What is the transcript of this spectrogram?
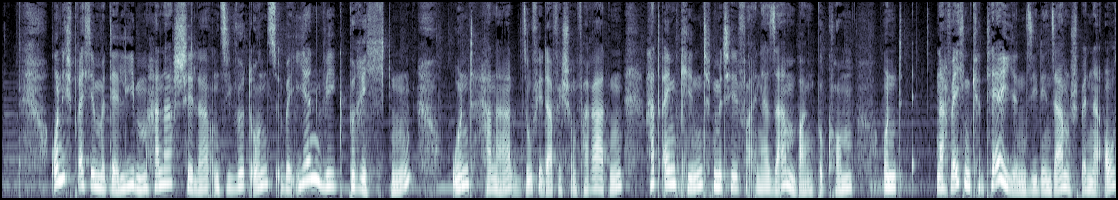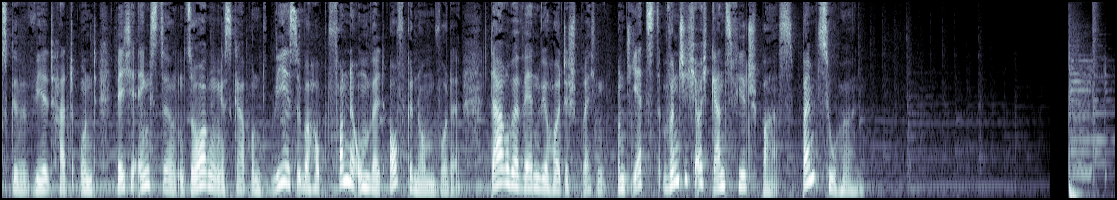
Und ich spreche mit der lieben Hanna Schiller und sie wird uns über ihren Weg berichten. Und Hanna, so viel darf ich schon verraten, hat ein Kind mithilfe einer Samenbank bekommen und nach welchen Kriterien sie den Samenspender ausgewählt hat und welche Ängste und Sorgen es gab und wie es überhaupt von der Umwelt aufgenommen wurde, darüber werden wir heute sprechen. Und jetzt wünsche ich euch ganz viel Spaß beim Zuhören.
